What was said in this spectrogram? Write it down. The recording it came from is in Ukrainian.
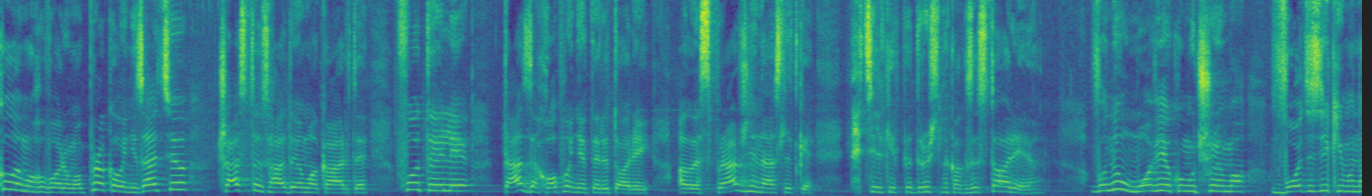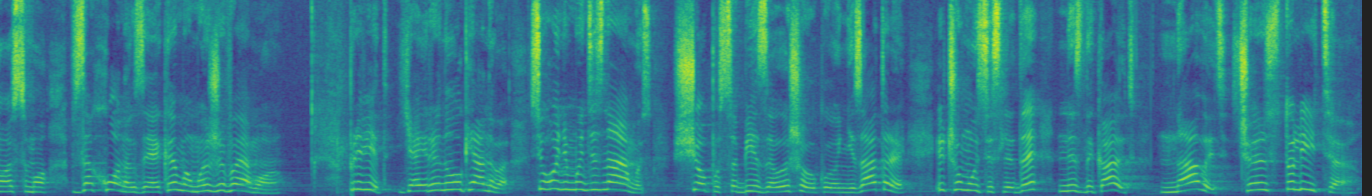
Коли ми говоримо про колонізацію, часто згадуємо карти, флотилії та захоплення територій, але справжні наслідки не тільки в підручниках з історії. Вони у мові, яку ми чуємо, в одязі, який ми носимо, в законах, за якими ми живемо. Привіт, я Ірина Лук'янова. Сьогодні ми дізнаємось, що по собі залишили колонізатори і чому ці сліди не зникають навіть через століття.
